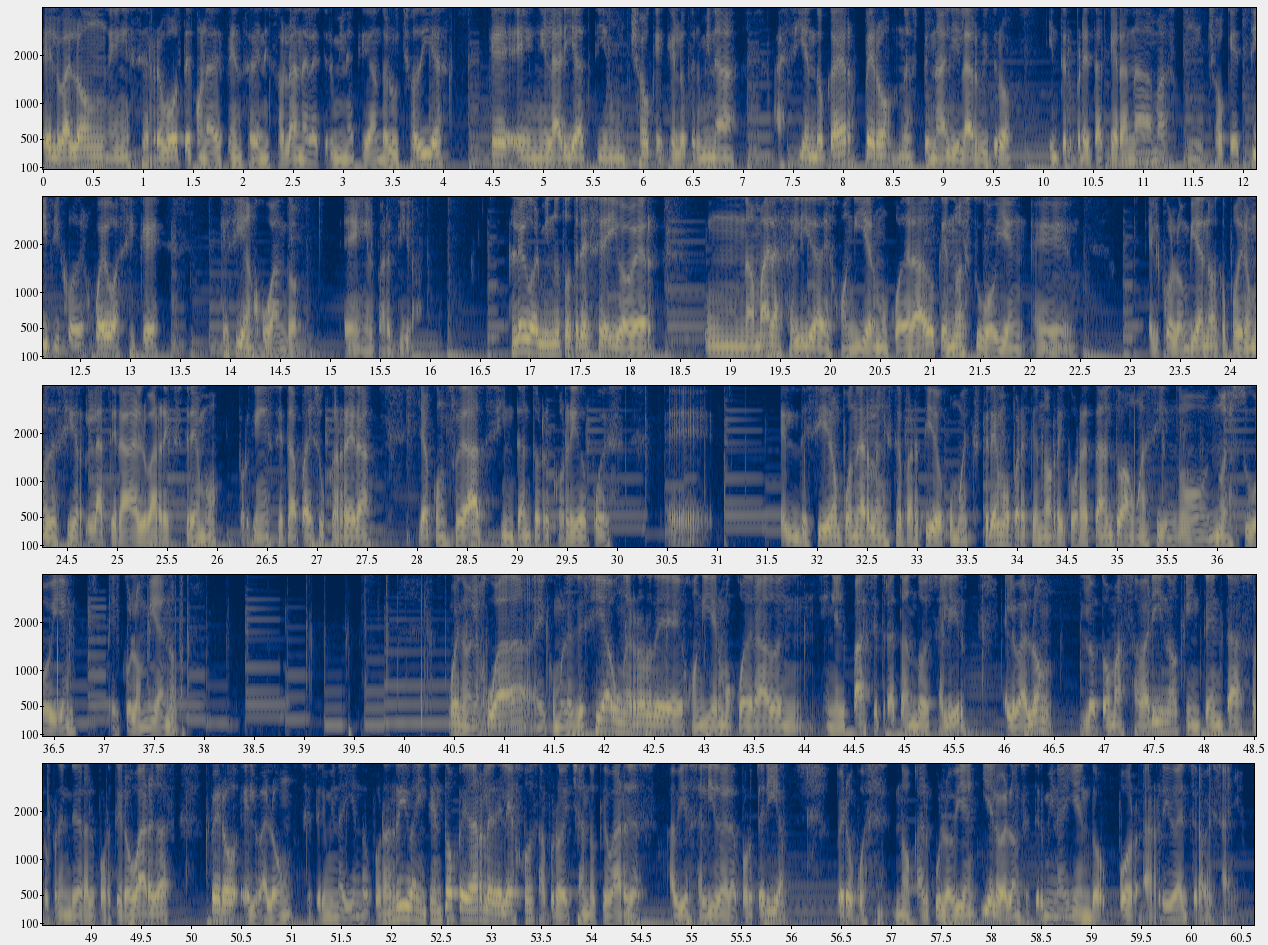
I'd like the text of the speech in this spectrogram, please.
el balón en ese rebote con la defensa venezolana le termina quedando a Lucho Díaz, que en el área tiene un choque que lo termina haciendo caer, pero no es penal y el árbitro interpreta que era nada más un choque típico del juego, así que que sigan jugando en el partido. Luego al minuto 13 iba a haber una mala salida de Juan Guillermo Cuadrado, que no estuvo bien eh, el colombiano, que podríamos decir lateral barra extremo, porque en esta etapa de su carrera ya con su edad, sin tanto recorrido, pues eh, decidieron ponerlo en este partido como extremo para que no recorra tanto, aún así no, no estuvo bien el colombiano. Bueno, la jugada, eh, como les decía, un error de Juan Guillermo Cuadrado en, en el pase tratando de salir. El balón lo toma Sabarino que intenta sorprender al portero Vargas, pero el balón se termina yendo por arriba. Intentó pegarle de lejos aprovechando que Vargas había salido de la portería, pero pues no calculó bien y el balón se termina yendo por arriba del travesaño.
